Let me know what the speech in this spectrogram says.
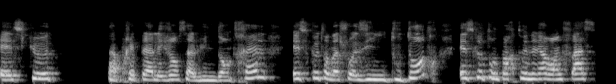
Est-ce que tu as prêté allégeance à l'une d'entre elles? Est-ce que tu en as choisi une toute autre? Est-ce que ton partenaire en face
